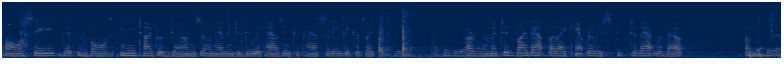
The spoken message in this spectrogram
policy that involves any type of downzone having to do with housing capacity, because I think we, I think we are limited by that, but I can't really speak to that without, uh, without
